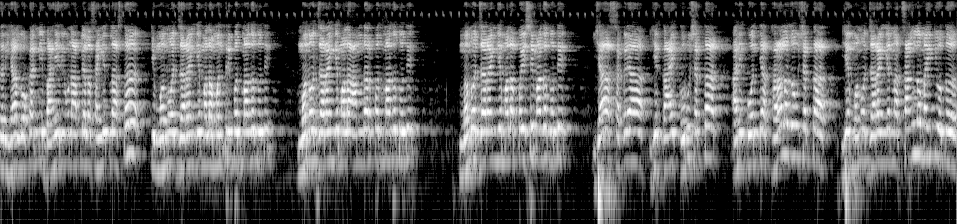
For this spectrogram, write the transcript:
तर ह्या लोकांनी बाहेर येऊन आपल्याला सांगितलं असतं की मनोज जरांगे मला मंत्रीपद मागत होते. मनोज जरांगे मला आमदार पद मागत होते. मनोज जरांगे मला पैसे मागत होते. ह्या सगळ्या हे काय करू शकतात आणि कोणत्या थराला जाऊ शकतात हे मनोज जरांगेंना चांगलं माहिती होतं.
